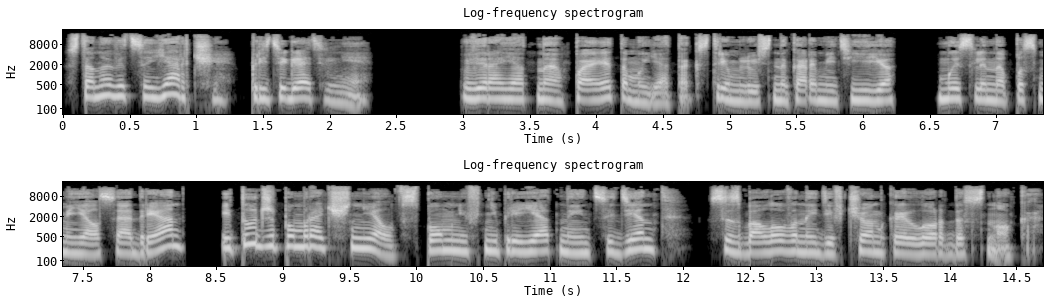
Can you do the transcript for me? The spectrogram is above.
становятся ярче, притягательнее. Вероятно, поэтому я так стремлюсь накормить ее. мысленно посмеялся Адриан и тут же помрачнел, вспомнив неприятный инцидент с избалованной девчонкой лорда Снока.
